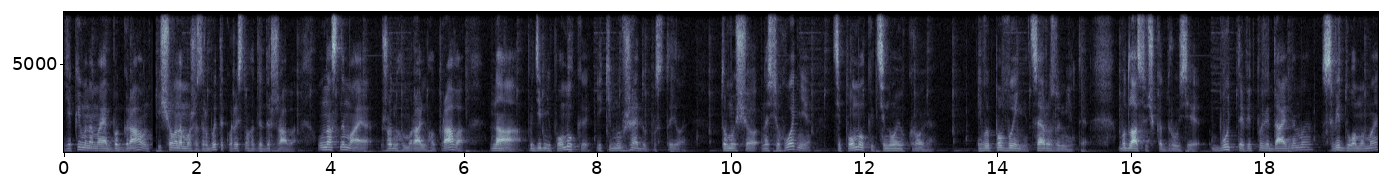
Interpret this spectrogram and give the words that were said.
який вона має бекграунд і що вона може зробити корисного для держави? У нас немає жодного морального права на подібні помилки, які ми вже допустили. Тому що на сьогодні ці помилки ціною крові. І ви повинні це розуміти. Будь ласочка, друзі, будьте відповідальними, свідомими.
